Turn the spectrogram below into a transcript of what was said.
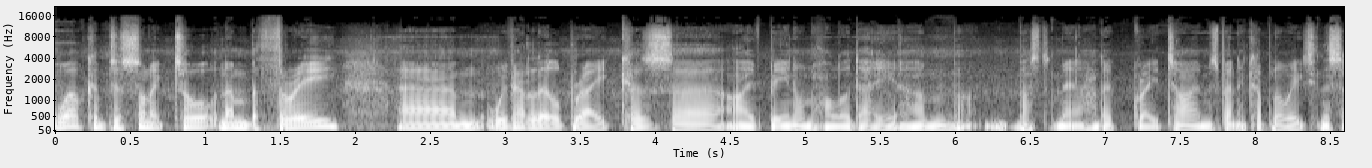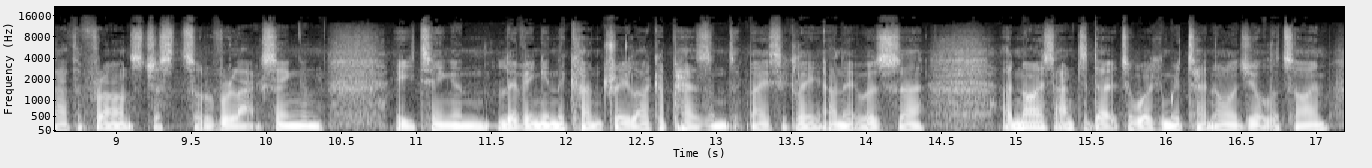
Welcome to Sonic Talk number three. Um, we've had a little break because uh, I've been on holiday. Um, must admit, I had a great time. Spent a couple of weeks in the south of France, just sort of relaxing and eating and living in the country like a peasant, basically. And it was uh, a nice antidote to working with technology all the time.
